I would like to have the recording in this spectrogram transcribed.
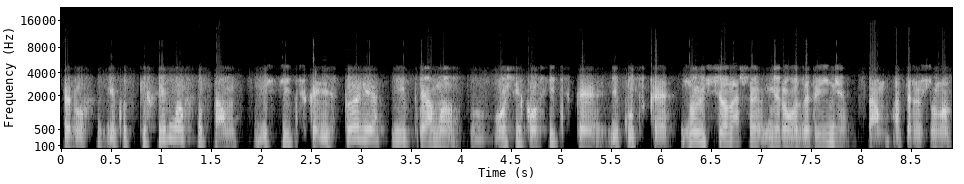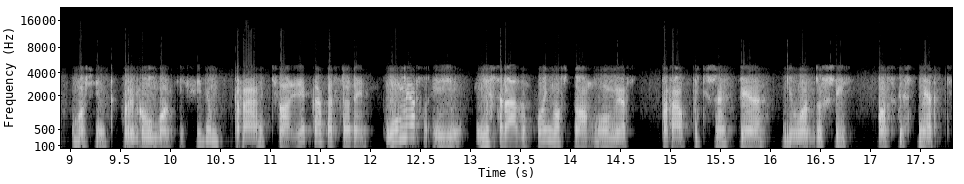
первых якутских фильмов. Там мистическая история и прямо очень классическая якутская. Ну и все наше мировоззрение там отражено очень такой глубокий фильм про человека, который умер и не сразу понял, что он умер, про путешествие его души после смерти.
